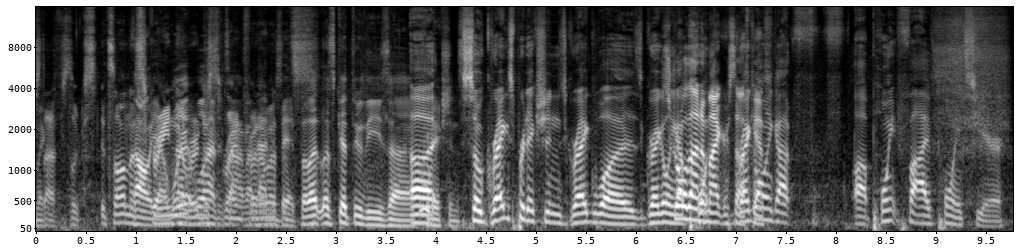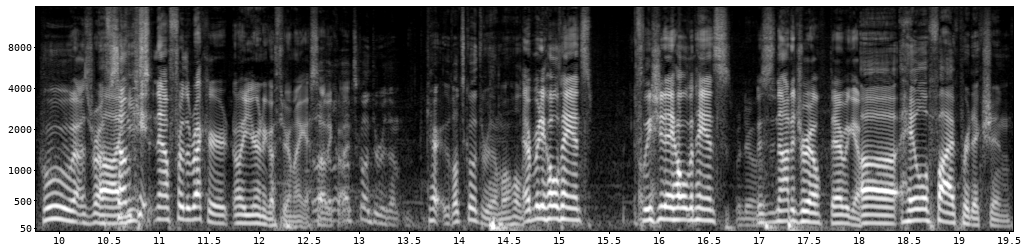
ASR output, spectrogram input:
stomach. Stuff. Looks, it's on the Oh screen. yeah, now, we'll, we're we'll have just to right talk about front that in of a us. bit. But let, us get through these uh, Uh, predictions. So Greg's predictions. Greg was Greg only Scroll got down to point- Microsoft, Greg Kev. only got f- uh, 0.5 points here. Ooh, that was rough. Uh, Some he's- ki- now for the record. Oh, you're gonna go through them, I guess. I'll be quiet. Let's go through them. Car- Let's go through them. I'll hold. Everybody, hold hands. Felicia Day, holding hands. doing This is not a drill. There we go. Uh, Halo 5 prediction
